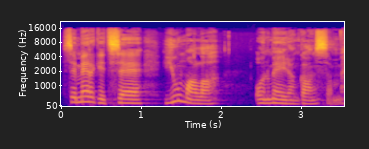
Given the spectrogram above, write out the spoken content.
Se merkitsee Jumala on meidän kanssamme.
